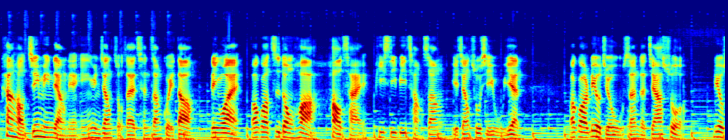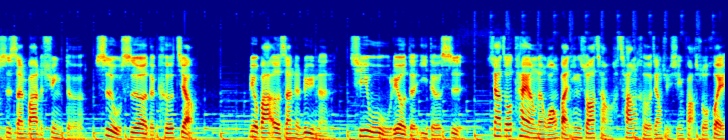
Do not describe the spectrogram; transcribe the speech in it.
看好今明两年营运将走在成长轨道。另外，包括自动化、耗材、PCB 厂商也将出席午宴，包括六九五三的嘉硕、六四三八的迅德、四五四二的科教、六八二三的绿能、七五五六的易德士。下周太阳能网板印刷厂昌河将举行法说会。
